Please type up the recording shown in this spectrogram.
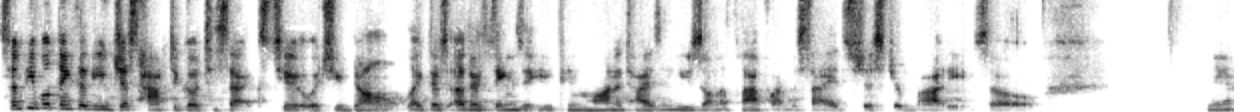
Some people think that you just have to go to sex too, which you don't. Like there's other things that you can monetize and use on the platform besides just your body. So yeah,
